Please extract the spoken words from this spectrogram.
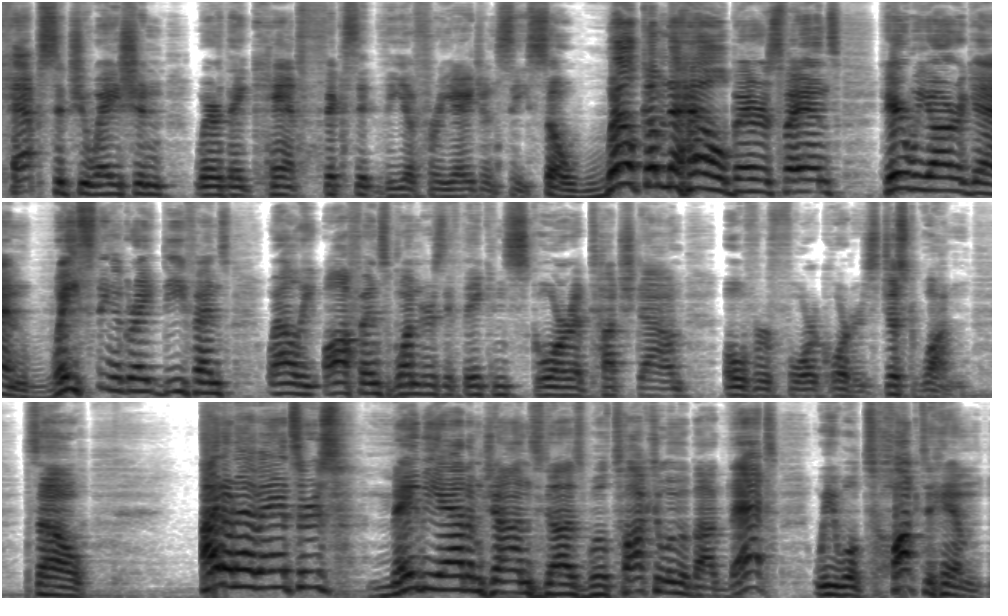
cap situation where they can't fix it via free agency. So welcome to hell, Bears fans. Here we are again, wasting a great defense while the offense wonders if they can score a touchdown over four quarters, just one. So I don't have answers. Maybe Adam Jahns does. We'll talk to him about that. We will talk to him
